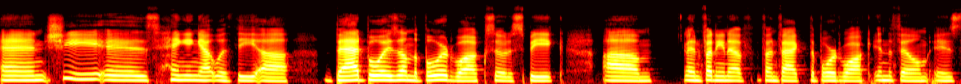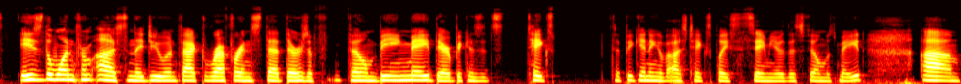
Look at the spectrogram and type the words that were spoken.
and she is hanging out with the uh, bad boys on the boardwalk, so to speak. Um, and funny enough, fun fact: the boardwalk in the film is is the one from Us, and they do in fact reference that there's a f- film being made there because it takes the beginning of Us takes place the same year this film was made. Um,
